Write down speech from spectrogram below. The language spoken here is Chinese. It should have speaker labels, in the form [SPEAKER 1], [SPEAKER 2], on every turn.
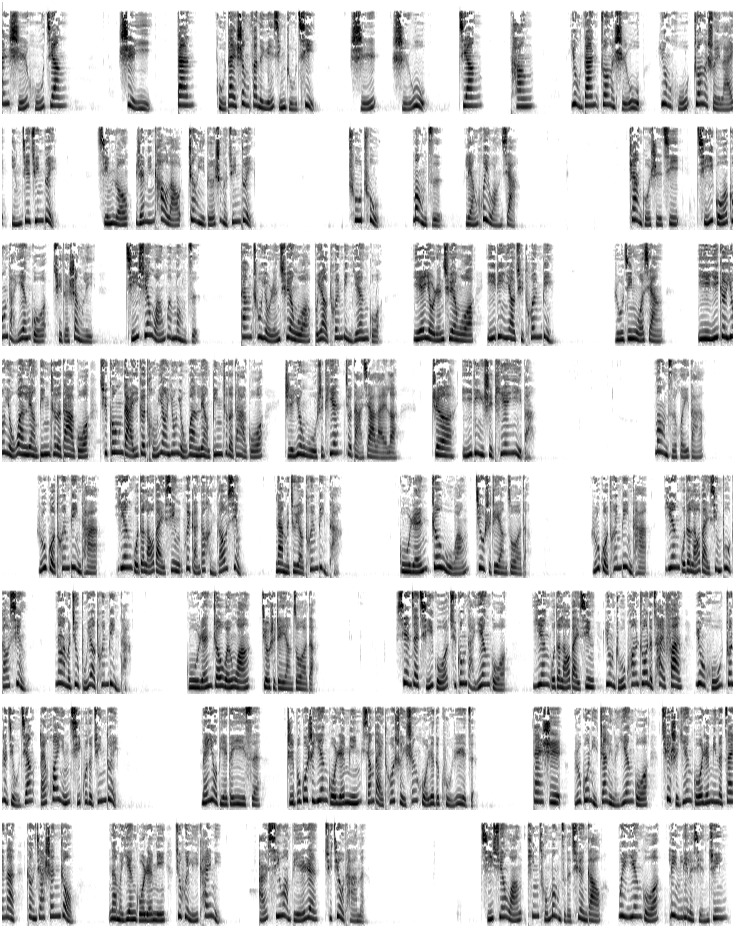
[SPEAKER 1] 箪食湖浆，释义：箪，古代盛饭的圆形竹器；食，食物；浆，汤。用箪装了食物，用壶装了水来迎接军队，形容人民犒劳、正义得胜的军队。出处：孟子，梁惠王下。战国时期，齐国攻打燕国，取得胜利。齐宣王问孟子：“当初有人劝我不要吞并燕国，也有人劝我一定要去吞并。如今我想，以一个拥有万辆兵车的大国去攻打一个同样拥有万辆兵车的大国，只用五十天就打下来了，这一定是天意吧。”孟子回答：“如果吞并他，燕国的老百姓会感到很高兴，那么就要吞并他。古人周武王就是这样做的。如果吞并他，燕国的老百姓不高兴，那么就不要吞并他。古人周文王就是这样做的。现在齐国去攻打燕国，燕国的老百姓用竹筐装着菜饭。”用壶装着酒浆来欢迎齐国的军队，没有别的意思，只不过是燕国人民想摆脱水深火热的苦日子。但是，如果你占领了燕国，却使燕国人民的灾难更加深重，那么燕国人民就会离开你，而希望别人去救他们。齐宣王听从孟子的劝告，为燕国另立了贤君。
